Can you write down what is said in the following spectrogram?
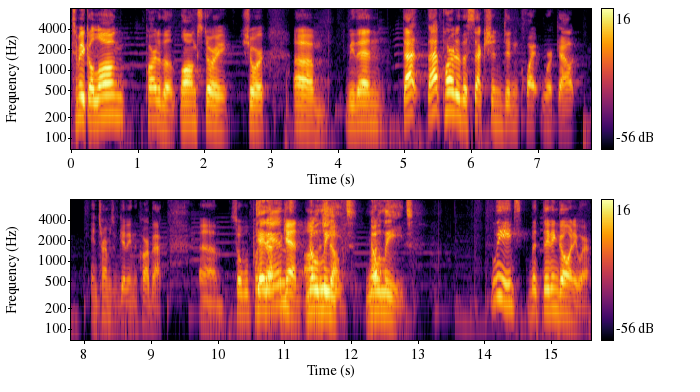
to make a long part of the long story short, um, we then that that part of the section didn't quite work out in terms of getting the car back. Um, so we'll put Dead that ends, again on no the leads. shelf. No What? leads. leads, but they didn't go anywhere.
